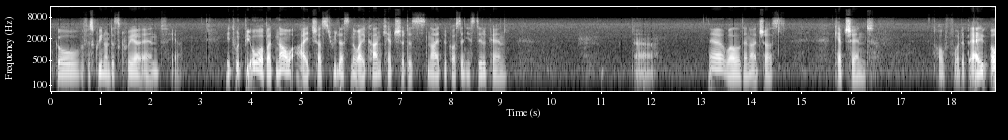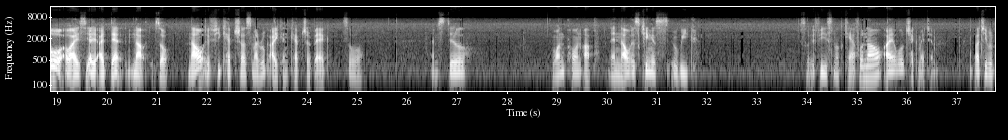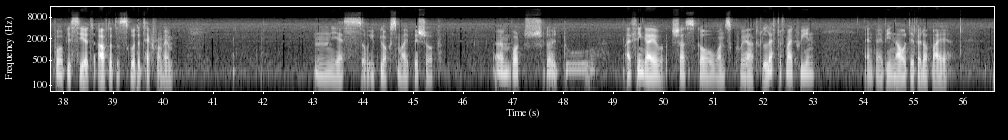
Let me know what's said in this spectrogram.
go with his queen on the square and yeah it would be over but now I just realized no I can't capture this knight because then he still can uh, yeah well then I just capture and hope for the best oh oh I see I, I now so now if he captures my rook I can capture back so I'm still one pawn up and now his king is weak. So if he's not careful now, I will checkmate him. But he will probably see it after this good attack from him. Mm, yes, so he blocks my bishop. Um, what should I do? I think I just go one square to the left with my queen and maybe now develop my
